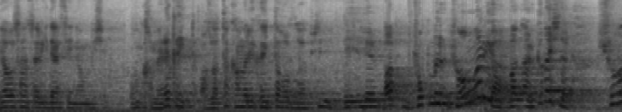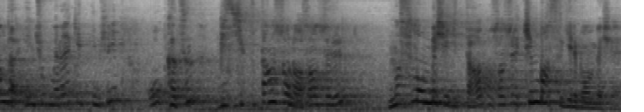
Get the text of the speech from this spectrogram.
Ne o asansör giderse yine 15'e. Oğlum kamera kayıtta. Allah'tan kamera kayıtta vallahi. Bütün deliller. Bak çok merak. Şu an var ya bak arkadaşlar. Şu anda en çok merak ettiğim şey o katın biz çıktıktan sonra asansörün Nasıl 15'e gitti abi? Asansöre kim bastı gelip 15'e?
